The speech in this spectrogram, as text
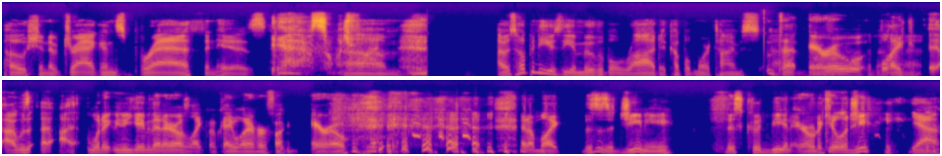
potion of dragon's breath and his Yeah, that was so much fun. I was hoping to use the immovable rod a couple more times that Um, arrow, forgot about like I was, I, I, when, it, when you gave me that arrow, I was like, okay, whatever, fucking arrow. and I'm like, this is a genie. This could be an arrow to kill a genie. yeah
